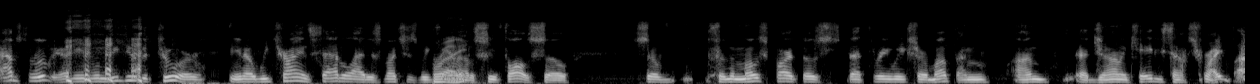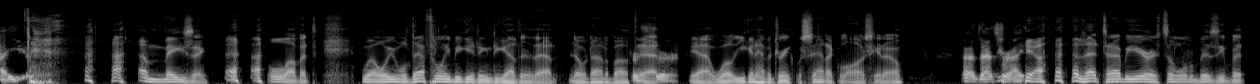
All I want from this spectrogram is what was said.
Absolutely. I mean, when we do the tour, you know, we try and satellite as much as we can Right. out of Sioux Falls. So, so for the most part, those that three weeks or a month, I'm I'm at John and Katie's house right by you. Amazing. Love it. Well, we will definitely be getting together then. No doubt about For that. sure. Yeah. Well, you can have a drink with Santa Claus, you know. Uh, that's right. Yeah, that time of year it's a little busy, but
